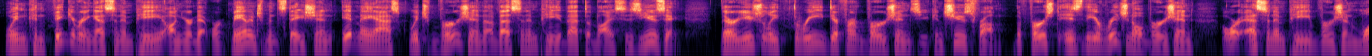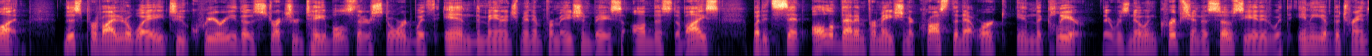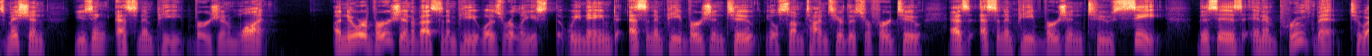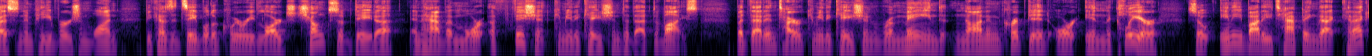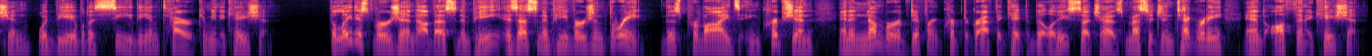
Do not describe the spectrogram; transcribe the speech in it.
When configuring SNMP on your network management station, it may ask which version of SNMP that device is using. There are usually three different versions you can choose from. The first is the original version, or SNMP version 1. This provided a way to query those structured tables that are stored within the management information base on this device, but it sent all of that information across the network in the clear. There was no encryption associated with any of the transmission using SNMP version 1. A newer version of SNMP was released that we named SNMP version 2. You'll sometimes hear this referred to as SNMP version 2C. This is an improvement to SNMP version 1 because it's able to query large chunks of data and have a more efficient communication to that device. But that entire communication remained non encrypted or in the clear, so anybody tapping that connection would be able to see the entire communication. The latest version of SNMP is SNMP version 3. This provides encryption and a number of different cryptographic capabilities, such as message integrity and authentication.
